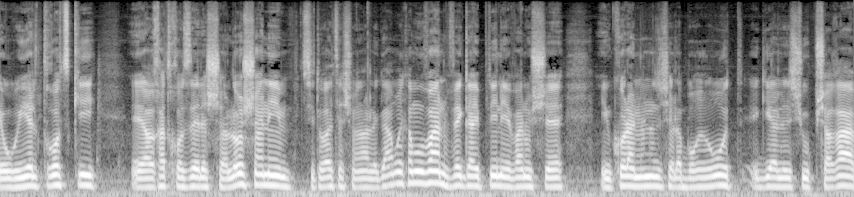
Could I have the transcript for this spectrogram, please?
אוריאל טרוצקי, הארכת חוזה לשלוש שנים, סיטואציה שונה לגמרי כמובן, וגיא פניני הבנו שעם כל העניין הזה של הבוררות, הגיע לאיזושהי פשרה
